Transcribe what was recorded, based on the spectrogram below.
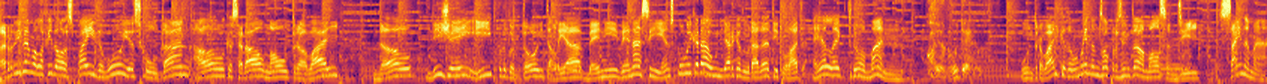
Arribem a la fi de l'espai d'avui escoltant el que serà el nou treball del DJ i productor italià Benny Benassi. Ens publicarà un llarga durada titulat Electroman. Un treball que de moment ens el presenta amb el senzill Cinema.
